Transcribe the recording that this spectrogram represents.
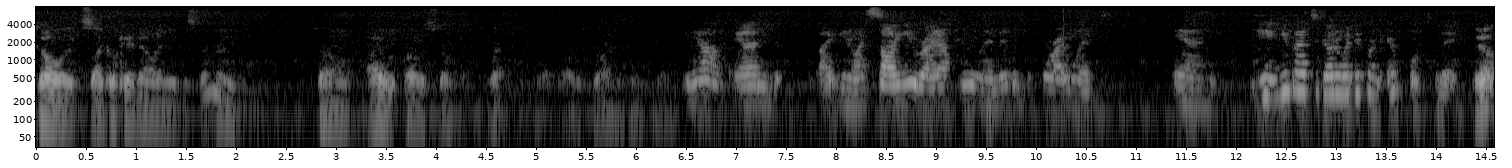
till it's like, okay, now I need to step in. So I, I was stoked. Yeah, I was driving. Yeah, and I, you know, I saw you right after you landed and before I went, and you you got to go to a different airport today. Yeah.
